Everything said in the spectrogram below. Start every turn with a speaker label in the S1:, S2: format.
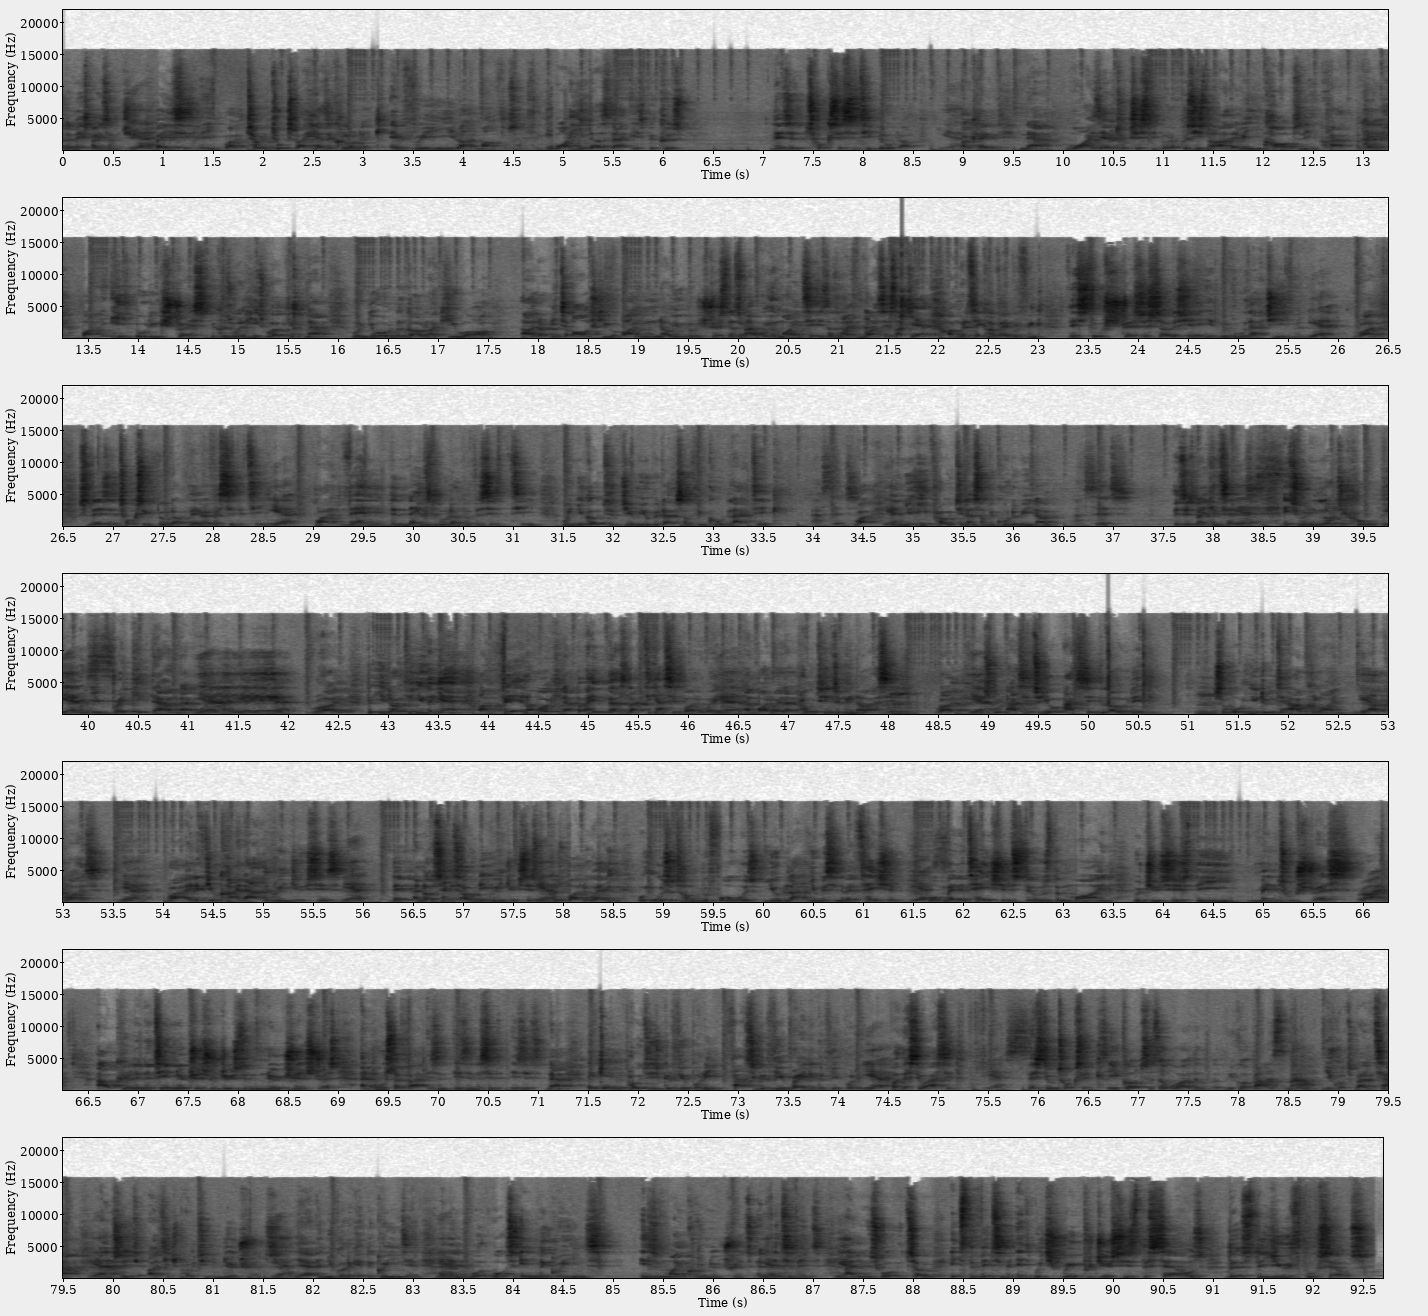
S1: let me explain something to you.
S2: Yeah.
S1: Basically, right, Tony talks about he has a colonic every like month or something.
S2: Yeah.
S1: Why he does that is because there's a toxicity build-up.
S2: Yeah.
S1: Okay. Now, why is there a toxicity build-up? Because he's not out there eating carbs and eating crap. Okay.
S2: No.
S1: But he's building stress because when he's working now, when you're on the go like you are. I don't need to ask you. I know you're building stress. It doesn't matter what your mindset is. It doesn't matter if
S2: No.
S1: mindset's like, yeah, I'm going to take over everything. There's still stress associated with all that achievement.
S2: Yeah.
S1: Right. So there's a toxic build-up there of acidity.
S2: Yeah.
S1: Right. Then the next build-up of acidity, when you go to the gym, you'll build up something called lactic.
S2: Acid.
S1: Right.
S2: Yeah.
S1: Then you eat protein. That's something called amino.
S2: Acid.
S1: Is this making sense?
S2: Yes.
S1: It's really logical
S2: Yes.
S1: when you break it down that way.
S2: Yeah, yeah, yeah, yeah.
S1: Right? But you don't think you think, yeah, I'm fit and I'm working out, but hey, that's lactic acid by the way.
S2: Yeah.
S1: And by the way, that protein's amino acid. Mm. Right?
S2: Yeah.
S1: It's called acid. So you're acid loading. So what are you doing to alkaline?
S2: Yeah.
S1: Alkalize.
S2: Yeah.
S1: Right, and if you're cutting out the green juices,
S2: Yeah.
S1: then I'm not saying it's only green juices
S2: Yeah.
S1: because, by the way, what you also told me before was you're la- you're missing the meditation.
S2: Yes.
S1: Well, meditation stills the mind, reduces the mental stress.
S2: Right.
S1: Alkalinity and nutrients reduce the nutrient stress, and also fat is in, is in acid. Is is now again, protein is good for your body, fats are good for your brain and good for your body.
S2: Yeah.
S1: But they're still acid.
S2: Yes.
S1: They're still toxic.
S2: So you've got to sort of work them. You've got to balance them out.
S1: You've got to balance out.
S2: Yeah.
S1: And so you I teach protein the nutrients.
S2: Yeah.
S1: yeah and you've got to get the greens in.
S2: Yeah.
S1: And then what, what's in the greens is micronutrients and
S2: yeah.
S1: vitamins.
S2: Yeah.
S1: And it's what, so it's the vitamin it, which reproduces the cells that's the youthful cells.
